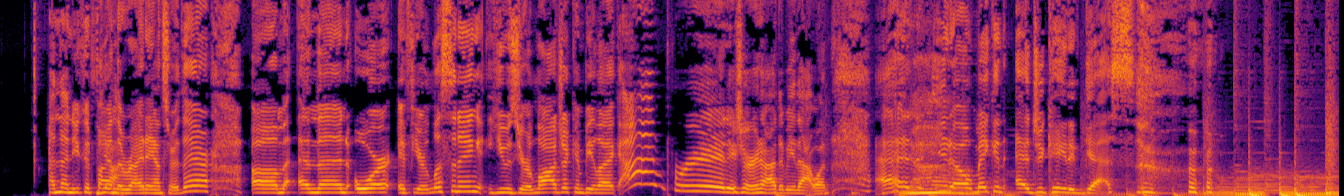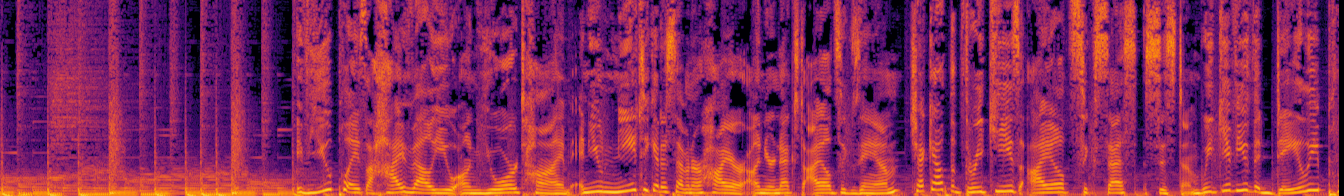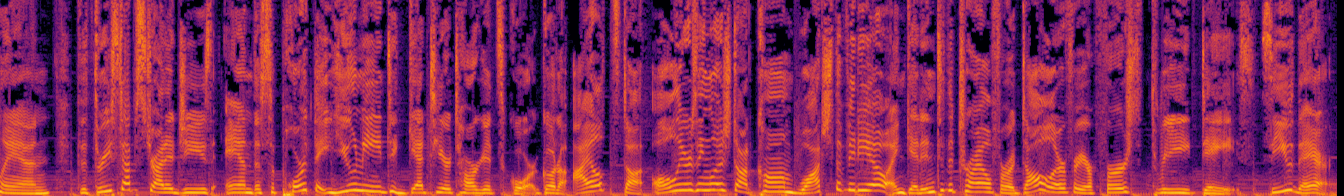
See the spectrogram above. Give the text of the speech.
And then you could find yeah. the right answer there. Um, and then, or if you're listening, use your logic and be like, I'm pretty sure it had to be that one. And, yeah. you know, make an educated guess. If you place a high value on your time and you need to get a seven or higher on your next IELTS exam, check out the Three Keys IELTS Success System. We give you the daily plan, the three step strategies, and the support that you need to get to your target score. Go to IELTS.allearsenglish.com, watch the video, and get into the trial for a dollar for your first three days. See you there.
